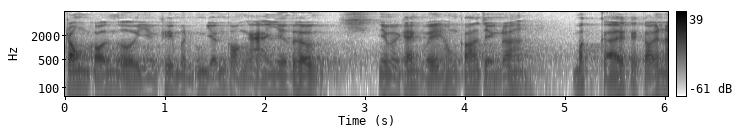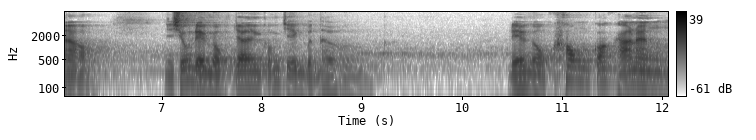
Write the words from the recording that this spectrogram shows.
Trong cõi người nhiều khi mình cũng vẫn còn ngại như thường. Nhưng mà các vị không có chuyện đó, bất kể cái cõi nào thì xuống địa ngục chơi cũng chuyện bình thường địa ngục không có khả năng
